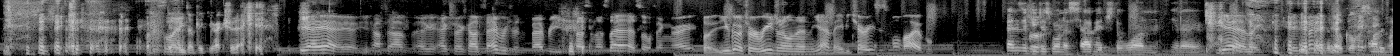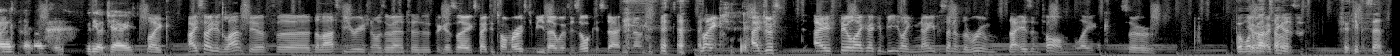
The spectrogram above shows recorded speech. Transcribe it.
Depends like- how big your extra deck is. Yeah, yeah, yeah. You'd have to have an extra card for everything, for every person that's there, sort of thing, right? But you go to a regional, and then, yeah, maybe cherries is more viable. Depends if you just want to savage the one, you know, Yeah, like, it depends. the local one Like- person at locals with your cherries. Like I cited Lancia for the last few regionals I've entered because I expected Tom Rose to be there with his Orcust deck, and I'm like, I just I feel like I can beat like ninety percent of the room that isn't Tom. Like so. but what you know, about I think Tom? Fifty percent.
